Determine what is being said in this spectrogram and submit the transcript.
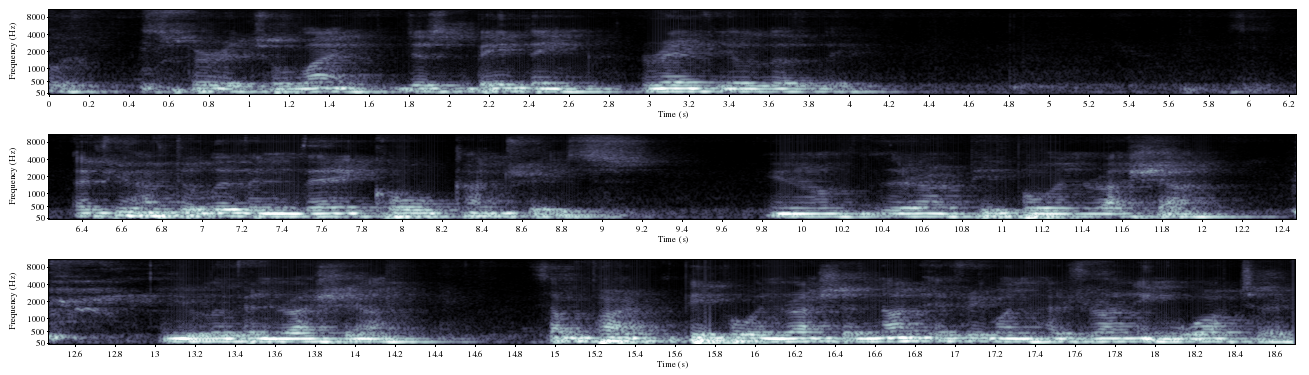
of spiritual life, just bathing regularly. If you have to live in very cold countries, you know, there are people in Russia, you live in Russia, some part, people in Russia, not everyone has running water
